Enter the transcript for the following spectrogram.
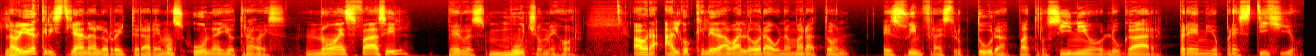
La vida cristiana, lo reiteraremos una y otra vez, no es fácil, pero es mucho mejor. Ahora, algo que le da valor a una maratón es su infraestructura, patrocinio, lugar, premio, prestigio.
